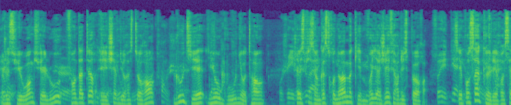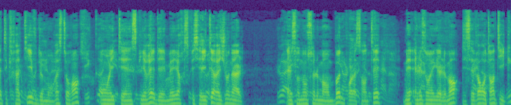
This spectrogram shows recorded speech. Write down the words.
Je suis Wang Xuelu, fondateur et chef du restaurant Ludier Niugu Niutang. Je suis un gastronome qui aime voyager et faire du sport. C'est pour ça que les recettes créatives de mon restaurant ont été inspirées des meilleures spécialités régionales. Elles sont non seulement bonnes pour la santé, mais elles ont également des saveurs authentiques.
